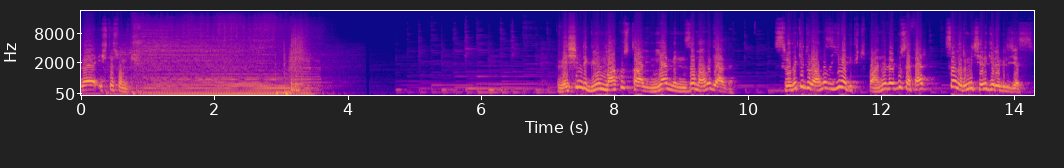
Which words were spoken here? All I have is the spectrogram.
Ve işte sonuç. Ve şimdi günün makus talihini yenmenin zamanı geldi. Sıradaki durağımız yine bir kütüphane ve bu sefer sanırım içeri girebileceğiz.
